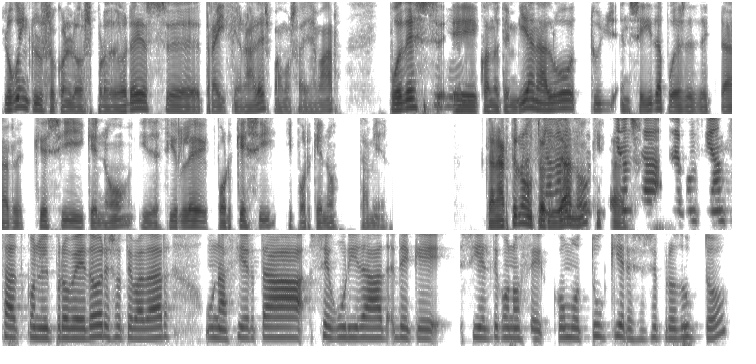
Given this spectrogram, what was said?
luego incluso con los proveedores eh, tradicionales, vamos a llamar, puedes, eh, cuando te envían algo, tú enseguida puedes detectar que sí y que no y decirle por qué sí y por qué no también. Ganarte una autoridad, ¿no? Quizás. La confianza con el proveedor, eso te va a dar una cierta seguridad de que si él te conoce como tú quieres ese producto,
